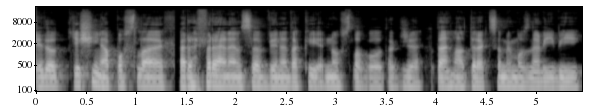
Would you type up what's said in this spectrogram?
je to těžší na poslech, refrénem se vyne taky jedno slovo, takže tenhle track se mi moc nelíbí.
